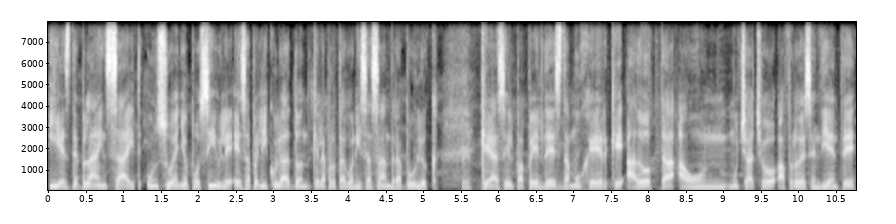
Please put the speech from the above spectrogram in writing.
y es The Blind Side, Un sueño posible, esa película don- que la protagoniza Sandra Bullock, Sí. que hace el papel de esta mujer que adopta a un muchacho afrodescendiente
